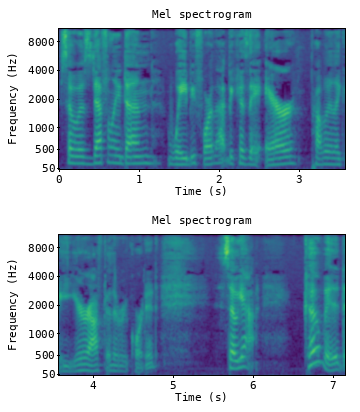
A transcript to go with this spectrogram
So it was definitely done way before that because they air probably like a year after they're recorded. So yeah, COVID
